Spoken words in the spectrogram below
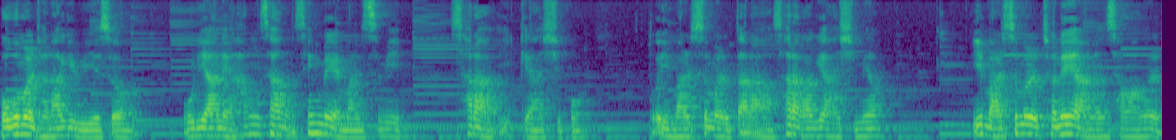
복음을 전하기 위해서 우리 안에 항상 생명의 말씀이 살아 있게 하시고 또 이 말씀을 따라 살아가게 하시며 이 말씀을 전해야 하는 상황을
